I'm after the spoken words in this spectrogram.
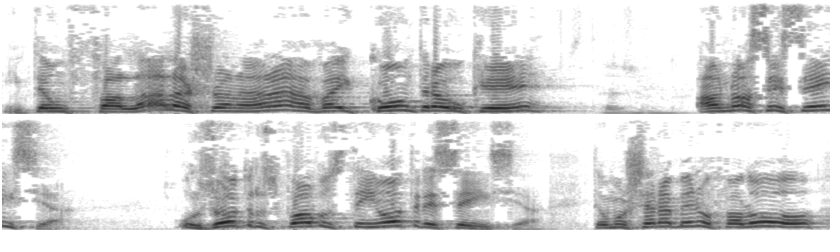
Então, falar Lashonará vai contra o quê? A nossa essência. Os outros povos têm outra essência. Então, Moshe Rabbeinu falou,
